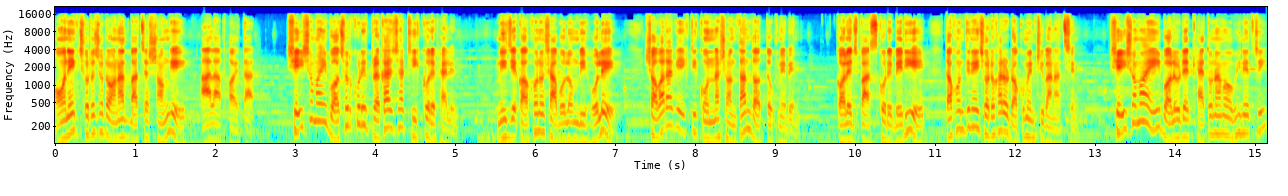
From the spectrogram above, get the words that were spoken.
অনেক ছোট ছোট অনাথ বাচ্চার সঙ্গে আলাপ হয় তার। সেই সময় বছর কুড়ির প্রকাশ ঝা ঠিক করে ফেলেন। নিজে কখনো স্বাবলম্বী হলে সবার আগে একটি কন্যা সন্তান দত্তক নেবেন। কলেজ পাস করে বেরিয়ে তখন তিনি ছোটখাটো ডকুমেন্টারি বানাচ্ছেন। সেই সময়েই বলিউডের খ্যাতনামা অভিনেত্রী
